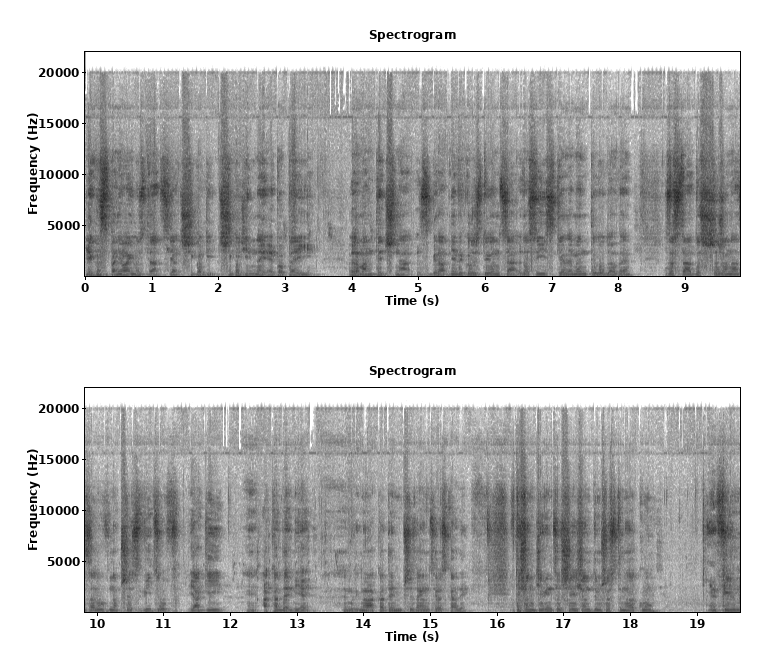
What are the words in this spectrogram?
Jego wspaniała ilustracja trzygodzinnej epopei, romantyczna, zgrabnie wykorzystująca rosyjskie elementy ludowe, została dostrzeżona zarówno przez widzów, jak i y, Akademię. Mówimy o Akademii przyznającej Oscary. W 1966 roku film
